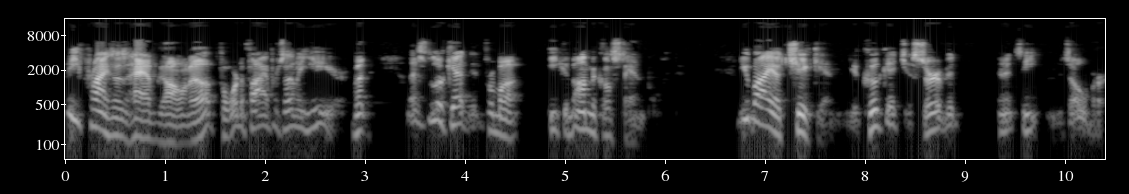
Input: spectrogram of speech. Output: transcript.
Beef prices have gone up 4 to 5% a year. But let's look at it from an economical standpoint. You buy a chicken, you cook it, you serve it, and it's eaten. It's over.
